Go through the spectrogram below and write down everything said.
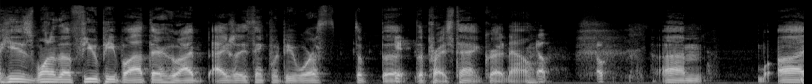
He's one of the few people out there who I actually think would be worth the the, yeah. the price tag right now. Yep. yep. Um, uh,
